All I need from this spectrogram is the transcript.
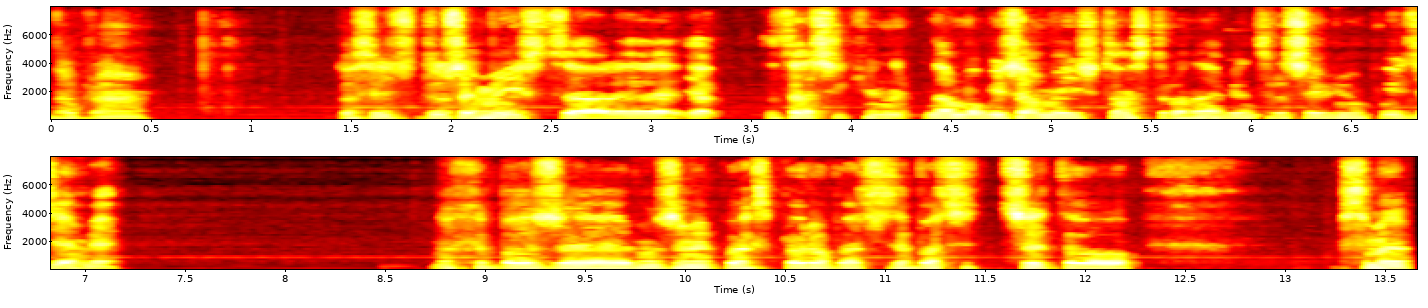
Dobra. Dosyć duże miejsce, ale jak znacznik nam mówi, że mamy iść w tą stronę, więc raczej w nią pójdziemy. No chyba, że możemy poeksplorować i zobaczyć, czy to w sumie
